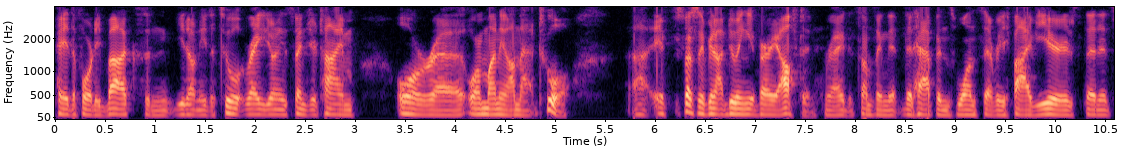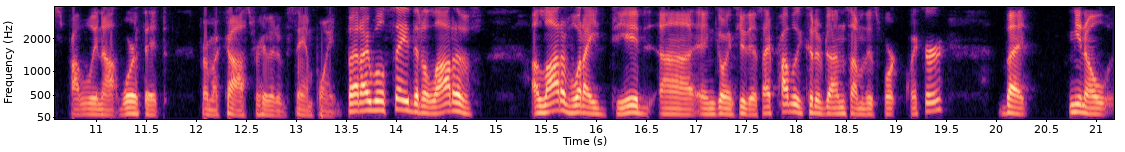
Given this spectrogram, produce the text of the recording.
pay the 40 bucks and you don't need a tool, right? You don't need to spend your time or, uh, or money on that tool. Uh, if, especially if you're not doing it very often, right? It's something that, that happens once every five years, then it's probably not worth it from a cost prohibitive standpoint. But I will say that a lot of, a lot of what I did uh, in going through this, I probably could have done some of this work quicker. But you know,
